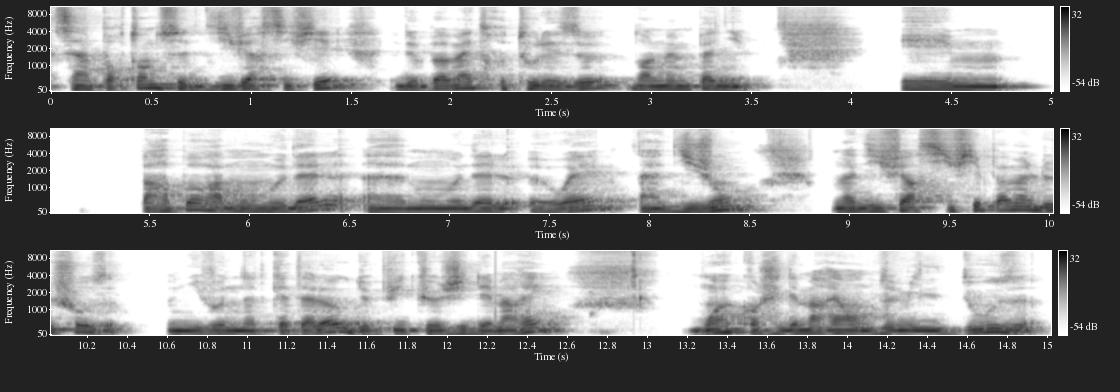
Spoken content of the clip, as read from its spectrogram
C'est important de se diversifier et de pas mettre tous les œufs dans le même panier. Et hum, par rapport à mon modèle, euh, mon modèle Away à Dijon, on a diversifié pas mal de choses au niveau de notre catalogue depuis que j'ai démarré. Moi, quand j'ai démarré en 2012,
